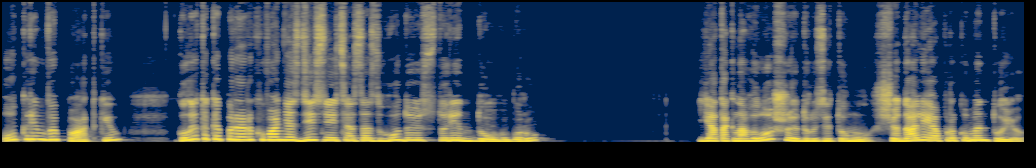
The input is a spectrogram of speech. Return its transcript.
окрім випадків, коли таке перерахування здійснюється за згодою сторін договору. Я так наголошую, друзі, тому що далі я прокоментую,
